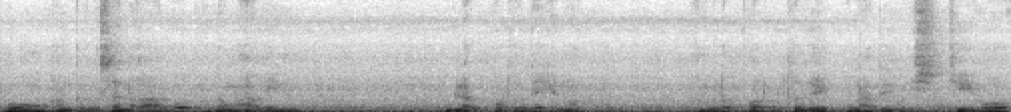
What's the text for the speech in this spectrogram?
kung hanggang saan nakaabot itong aking vlog for today. No? Ang vlog for today po natin is GO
